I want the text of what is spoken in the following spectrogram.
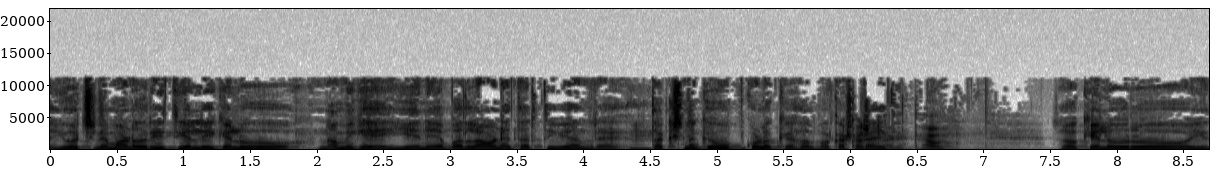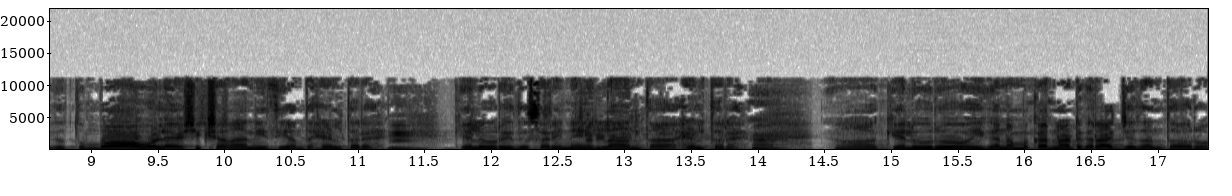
ಯೋಚನೆ ಮಾಡೋ ರೀತಿಯಲ್ಲಿ ಕೆಲವು ನಮಗೆ ಏನೇ ಬದಲಾವಣೆ ತರ್ತೀವಿ ಅಂದರೆ ತಕ್ಷಣಕ್ಕೆ ಒಪ್ಕೊಳ್ಳೋಕ್ಕೆ ಸ್ವಲ್ಪ ಕಷ್ಟ ಇದೆ ಸೊ ಕೆಲವರು ಇದು ತುಂಬಾ ಒಳ್ಳೆಯ ಶಿಕ್ಷಣ ನೀತಿ ಅಂತ ಹೇಳ್ತಾರೆ. ಕೆಲವರು ಇದು ಸರಿನೇ ಇಲ್ಲ ಅಂತ ಹೇಳ್ತಾರೆ. ಕೆಲವರು ಈಗ ನಮ್ಮ ಕರ್ನಾಟಕ ರಾಜ್ಯದಂಥವರು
